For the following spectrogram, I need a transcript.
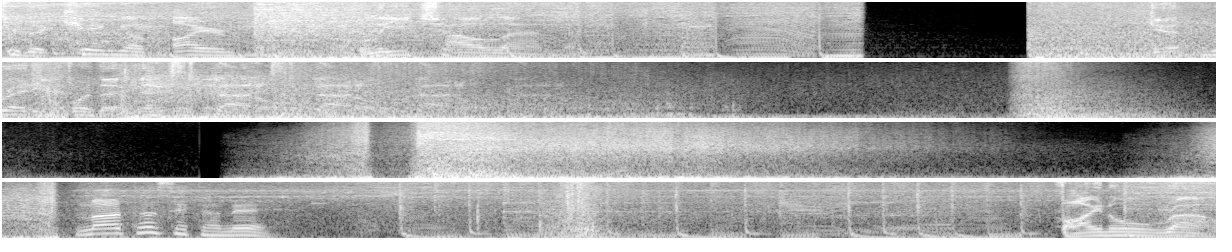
to the King of Iron, Lee Chow Lan. Get ready for the next battle, battle, battle. Final round.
